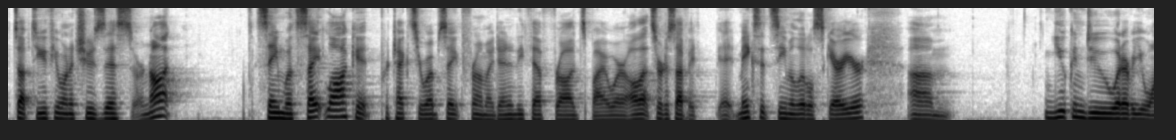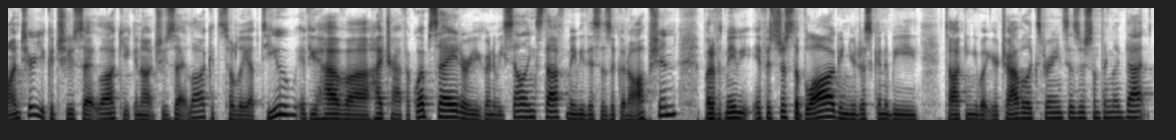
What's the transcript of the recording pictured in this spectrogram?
It's up to you if you want to choose this or not. Same with SiteLock, it protects your website from identity theft, fraud, spyware, all that sort of stuff. It, it makes it seem a little scarier. Um, you can do whatever you want here. You could choose SiteLock. You cannot choose SiteLock. It's totally up to you. If you have a high traffic website or you're going to be selling stuff, maybe this is a good option. But if maybe if it's just a blog and you're just going to be talking about your travel experiences or something like that,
